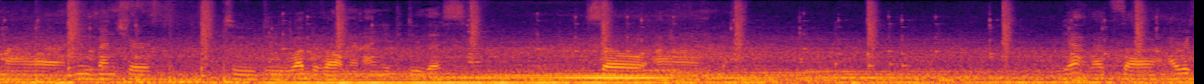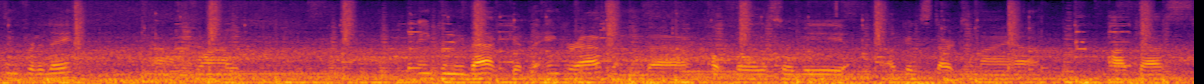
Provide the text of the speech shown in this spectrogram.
my uh, new venture to do web development, I need to do this. So. Um, yeah, that's uh, everything for today. Um, if you want to anchor me back, get the Anchor app, and uh, hopefully this will be a good start to my uh, podcast.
